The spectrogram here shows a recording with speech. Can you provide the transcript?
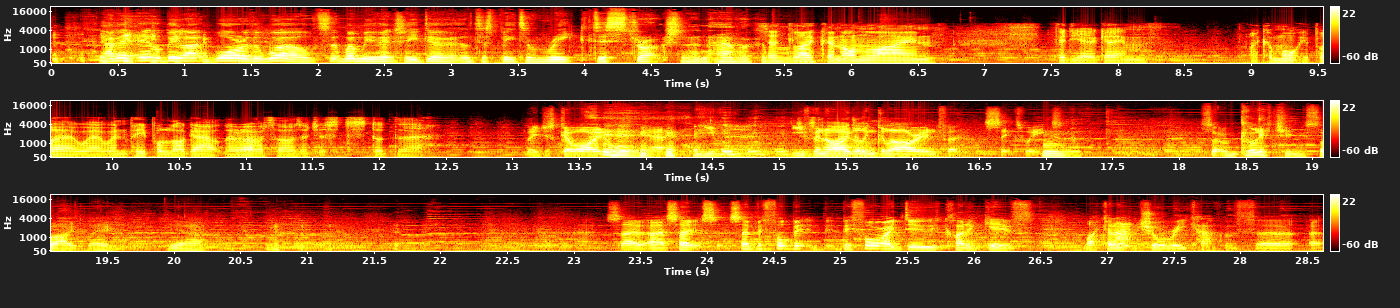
And it, it'll be like War of the Worlds. So when we eventually do it, it'll just be to wreak destruction and havoc. Is it like an online video game, like a multiplayer, where when people log out, their avatars are just stood there? They just go idle. yeah, you've, you've been idle in Golarion for six weeks. Hmm. Sort of glitching slightly. Yeah. So, uh, so, so before be- before I do kind of give like an actual recap of uh,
